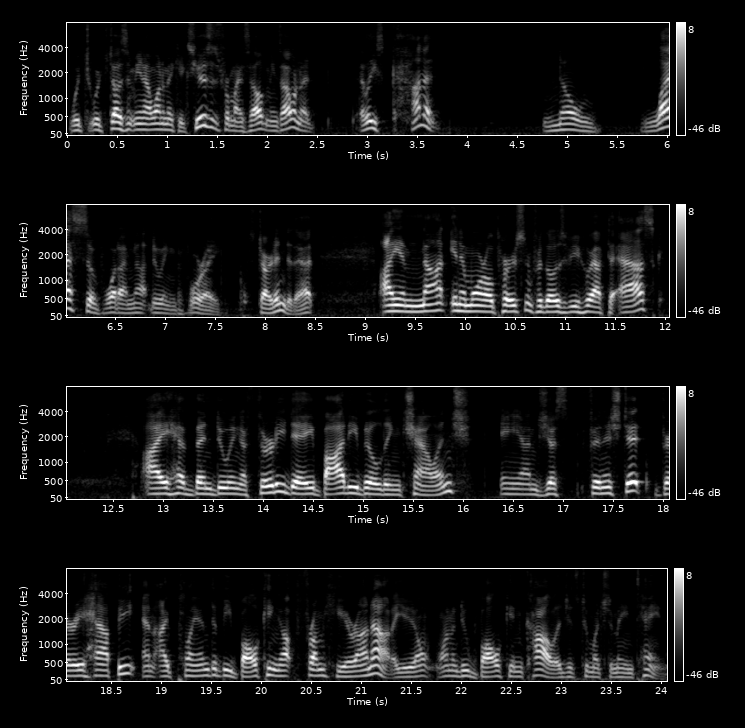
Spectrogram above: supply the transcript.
which, which doesn't mean I want to make excuses for myself. It means I want to at least kind of know less of what I'm not doing before I start into that. I am not an immoral person, for those of you who have to ask. I have been doing a 30 day bodybuilding challenge and just finished it. Very happy. And I plan to be bulking up from here on out. You don't want to do bulk in college, it's too much to maintain.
